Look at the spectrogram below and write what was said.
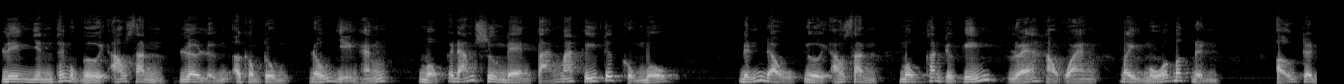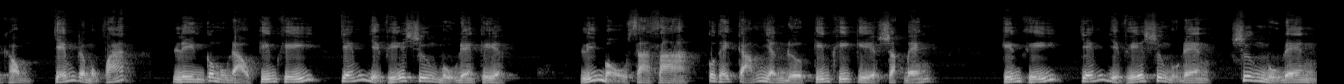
liền nhìn thấy một người áo xanh lơ lửng ở không trung, đối diện hắn, một cái đám xương đen tản mát khí tức khủng bố. Đỉnh đầu người áo xanh, một thanh trường kiếm lóe hào quang, bay múa bất định. Ở trên không, chém ra một phát, liền có một đạo kiếm khí chém về phía sương mù đen kia. Lý mộ xa xa có thể cảm nhận được kiếm khí kia sắc bén. Kiếm khí chém về phía sương mù đen, sương mù đen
